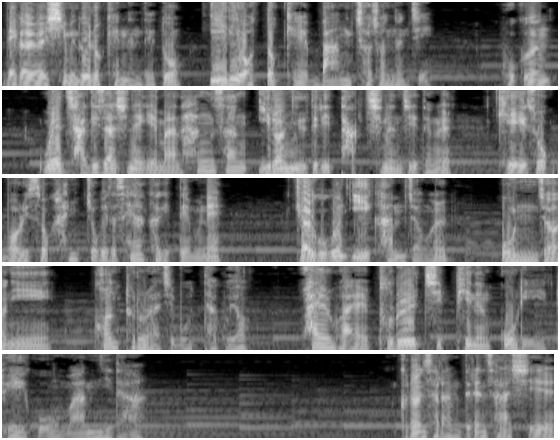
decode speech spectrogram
내가 열심히 노력했는데도 일이 어떻게 망쳐졌는지, 혹은 왜 자기 자신에게만 항상 이런 일들이 닥치는지 등을 계속 머릿속 한쪽에서 생각하기 때문에 결국은 이 감정을 온전히 컨트롤하지 못하고요. 활활 불을 지피는 꼴이 되고 맙니다. 그런 사람들은 사실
